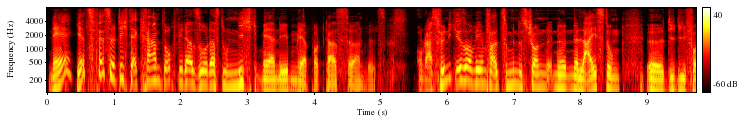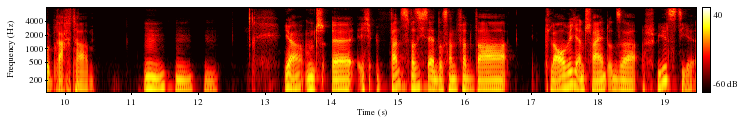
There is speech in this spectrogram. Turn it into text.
nee, jetzt fesselt dich der Kram doch wieder so, dass du nicht mehr nebenher Podcasts hören willst. Und das finde ich ist auf jeden Fall zumindest schon eine ne Leistung, äh, die die vollbracht haben. Mhm. Mhm. mhm. Ja, und äh, ich fand's, was ich sehr interessant fand, war, glaube ich, anscheinend unser Spielstil.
